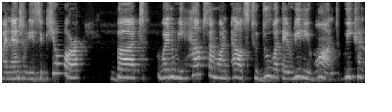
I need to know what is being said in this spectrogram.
financially secure but when we help someone else to do what they really want we can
